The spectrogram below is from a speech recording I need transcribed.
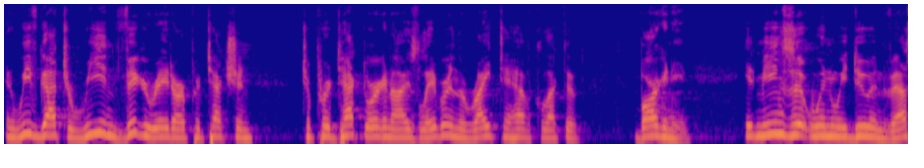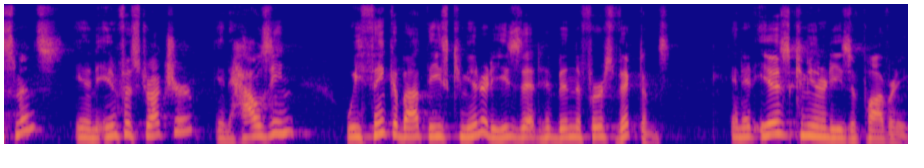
And we've got to reinvigorate our protection to protect organized labor and the right to have collective bargaining. It means that when we do investments in infrastructure, in housing, we think about these communities that have been the first victims. And it is communities of poverty.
